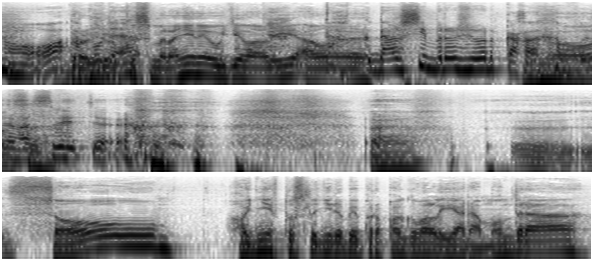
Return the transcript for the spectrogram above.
No, a Brožurku bude. jsme na ně neudělali, ale... Tak další brožurka no, bude na světě. Eh, jsou, hodně v poslední době propagovali Jada Mondra,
